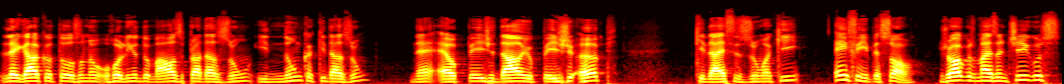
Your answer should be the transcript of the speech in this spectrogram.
legal que eu estou usando o rolinho do mouse para dar zoom e nunca que dá zoom, né, é o page down e o page up que dá esse zoom aqui. Enfim, pessoal, jogos mais antigos,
